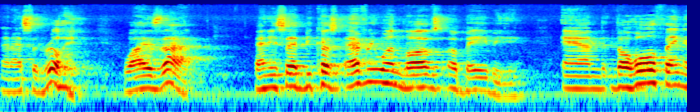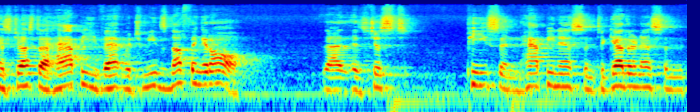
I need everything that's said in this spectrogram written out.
And I said, Really? Why is that? And he said, Because everyone loves a baby. And the whole thing is just a happy event, which means nothing at all. That it's just peace and happiness and togetherness. And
